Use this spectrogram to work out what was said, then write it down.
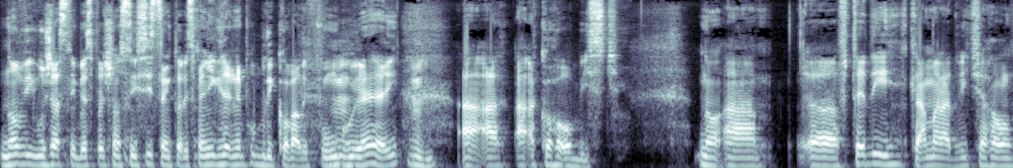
nový úžasný bezpečnostný systém, ktorý sme nikde nepublikovali, funguje, mm. hej, mm. A, a, a ako ho obísť. No a uh, vtedy kamarát vyťahol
